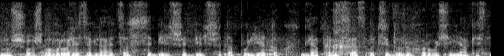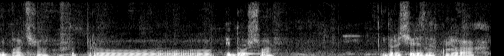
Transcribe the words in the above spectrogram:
Ну що ж, в Аврорі з'являється все більше і більше тапулеток для принцес. Оці дуже хороші, якісні бачу. Тут про підошва. До речі, в різних кольорах.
